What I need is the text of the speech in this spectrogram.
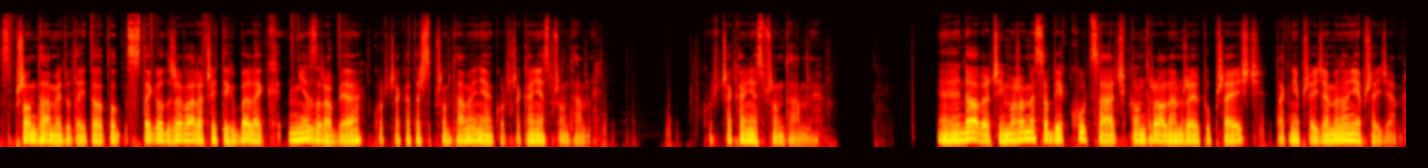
Sprzątamy tutaj, to, to z tego drzewa raczej tych belek nie zrobię. Kurczaka też sprzątamy? Nie, kurczaka nie sprzątamy. Kurczaka nie sprzątamy. Yy, Dobra, czyli możemy sobie kucać kontrolem, żeby tu przejść. Tak nie przejdziemy? No nie przejdziemy.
